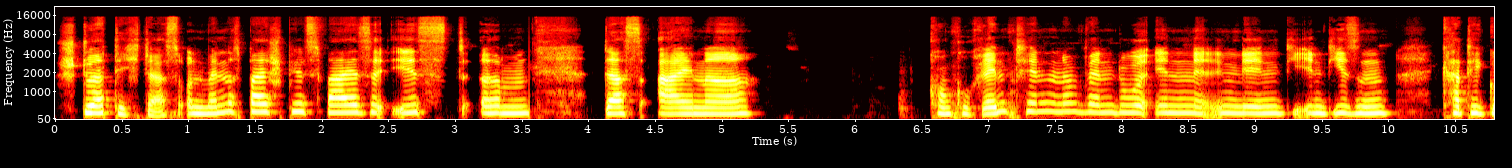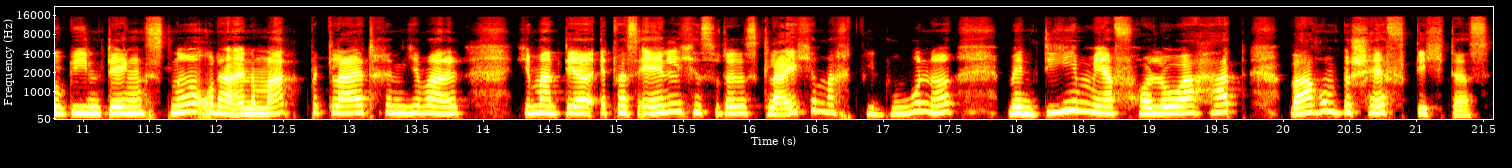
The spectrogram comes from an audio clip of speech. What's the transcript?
stört dich das? Und wenn es beispielsweise ist, ähm, dass eine Konkurrentin, ne, wenn du in, in, den, in diesen Kategorien denkst, ne? oder eine Marktbegleiterin, jemand, jemand, der etwas Ähnliches oder das Gleiche macht wie du, ne? wenn die mehr Follower hat, warum beschäftigt das?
